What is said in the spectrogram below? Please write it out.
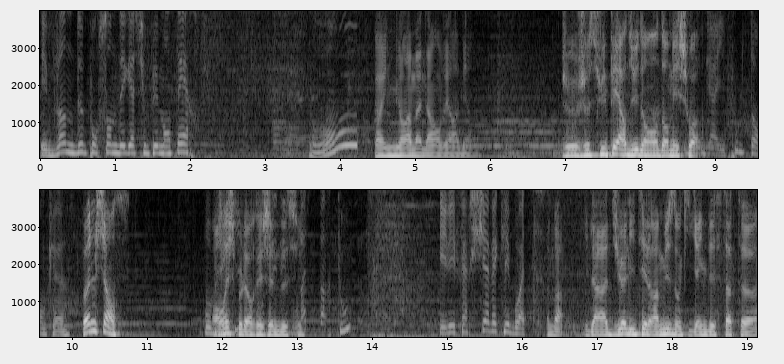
et 22% de dégâts supplémentaires. Oh. Faire une Muramana, on verra bien. Je, je suis perdu dans, dans mes choix. Tank. Bonne chance vrai, je peux leur régène dessus. Partout et les faire chier avec les boîtes. Ah Bah, il a dualité le Ramus, donc il gagne des stats euh,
